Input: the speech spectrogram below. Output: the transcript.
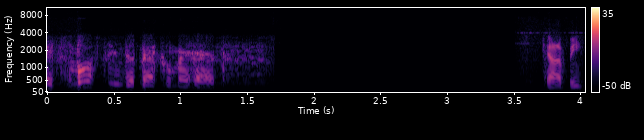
It's mostly in the back of my head. Copy.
